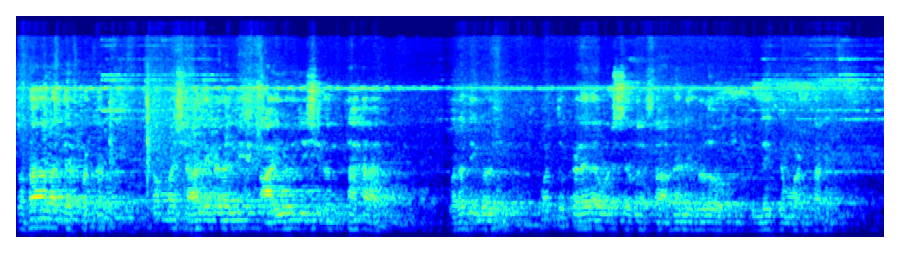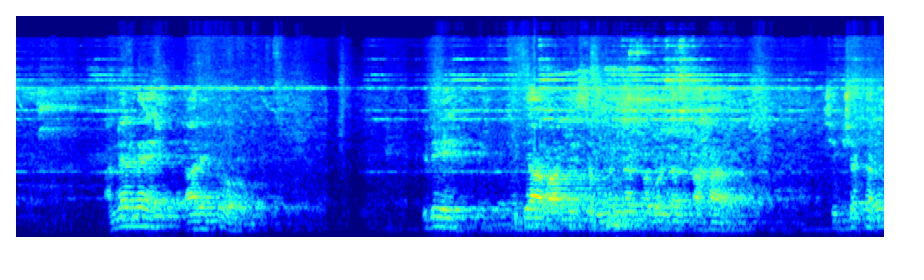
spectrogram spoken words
ಪ್ರಧಾನಾಧ್ಯಾಪಕರು ನಮ್ಮ ಶಾಲೆಗಳಲ್ಲಿ ಆಯೋಜಿಸಿದಂತಹ ವರದಿಗಳು ಮತ್ತು ಕಳೆದ ವರ್ಷದ ಸಾಧನೆಗಳು ಉಲ್ಲೇಖ ಮಾಡ್ತಾರೆ. ಹನ್ನೆರಡನೇ ತಾರೀಕು ಇಡೀ ವಿದ್ಯಾಭಾರತಿ ಸಮ್ಮಿಲನಗೊಂಡಂತಹ ಶಿಕ್ಷಕರು,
